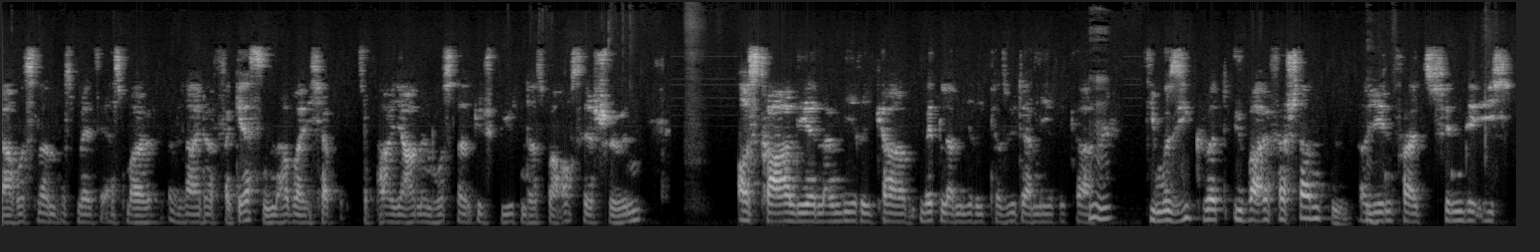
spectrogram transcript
ja, Russland muss man jetzt erstmal äh, leider vergessen, aber ich habe vor ein paar Jahren in Russland gespielt und das war auch sehr schön. Australien, Amerika, Mittelamerika, Südamerika. Mhm. Die Musik wird überall verstanden. Also jedenfalls finde ich,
